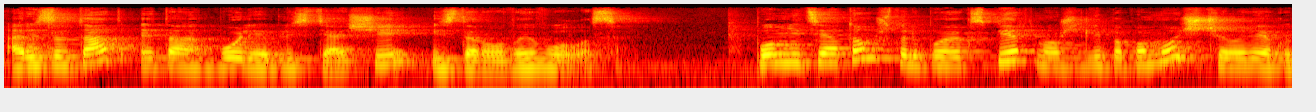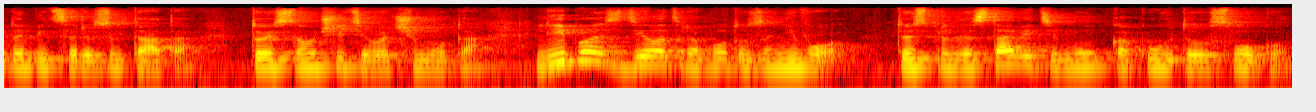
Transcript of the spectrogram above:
А результат – это более блестящие и здоровые волосы. Помните о том, что любой эксперт может либо помочь человеку добиться результата, то есть научить его чему-то, либо сделать работу за него, то есть предоставить ему какую-то услугу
